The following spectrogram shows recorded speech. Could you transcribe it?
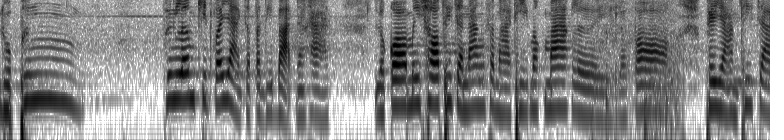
หนูเพิ่งเพิ่งเริ่มคิดว่าอยากจะปฏิบัตินะคะ แล้วก็ไม่ชอบที่จะนั่งสมาธิมาก ๆเลย แล้วก็พยายามที่จะ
